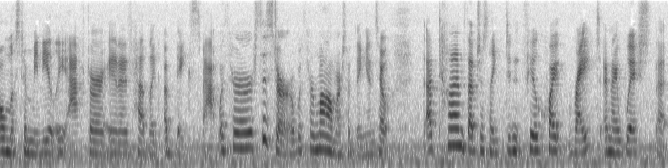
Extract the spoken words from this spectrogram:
almost immediately after Anna had like a big spat with her sister or with her mom or something. And so at times that just like didn't feel quite right. And I wish that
